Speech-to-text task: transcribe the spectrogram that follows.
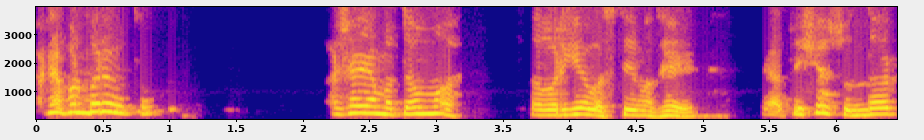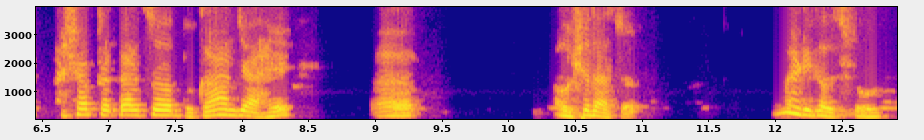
आणि आपण बरे होतो. अशा या मध्यम वर्गीय वस्तीमध्ये अतिशय सुंदर अशा प्रकारचं दुकान जे आहे औषधाचं मेडिकल स्टोअर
